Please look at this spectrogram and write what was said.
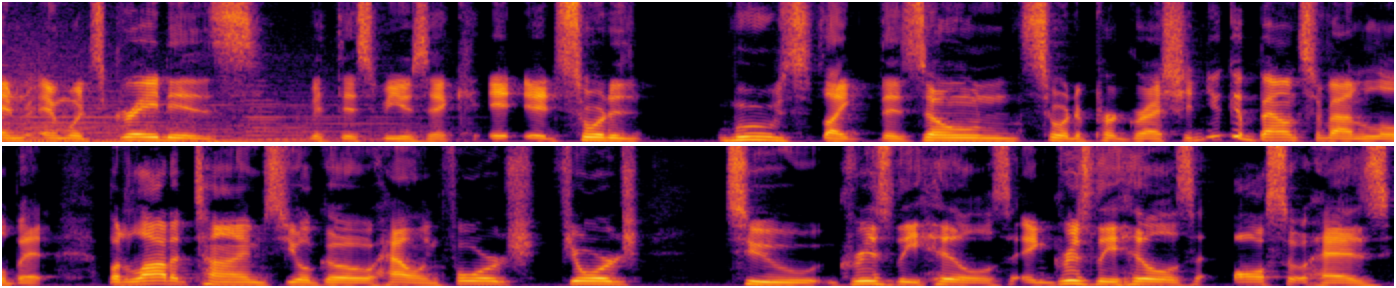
And and what's great is with this music, it, it sort of moves like the zone sort of progression. You can bounce around a little bit, but a lot of times you'll go Howling Forge, Fjord to Grizzly Hills, and Grizzly Hills also has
